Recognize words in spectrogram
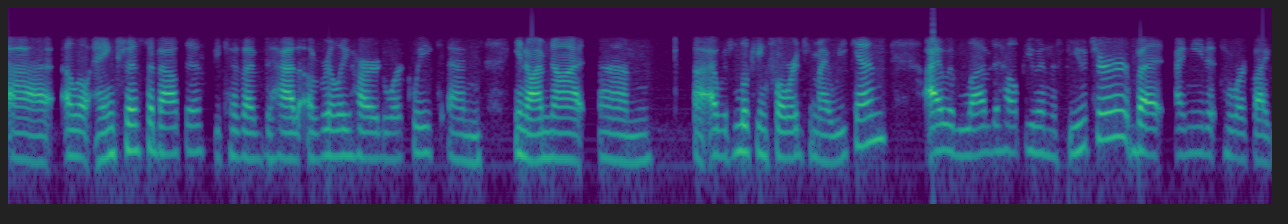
uh, a little anxious about this because I've had a really hard work week, and you know, I'm not. Um, I was looking forward to my weekend. I would love to help you in the future, but I need it to work like,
